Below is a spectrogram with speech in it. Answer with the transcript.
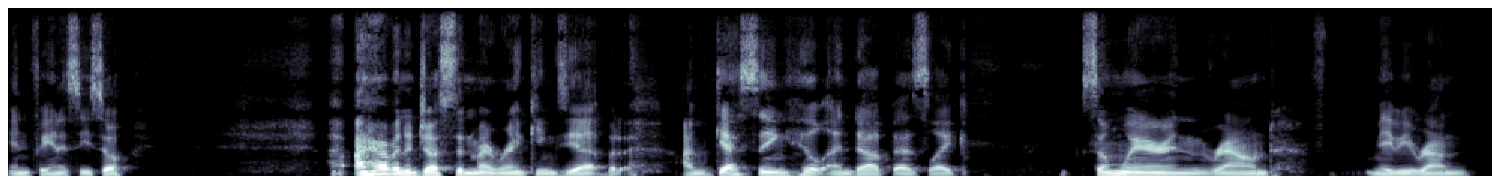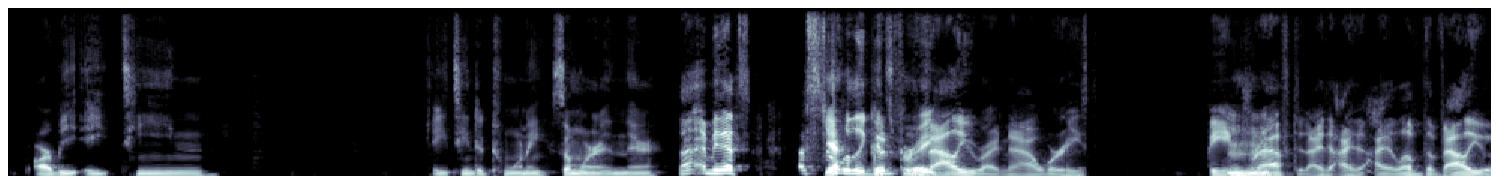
in fantasy. So I haven't adjusted my rankings yet, but I'm guessing he'll end up as like somewhere in round maybe around RB 18 18 to 20, somewhere in there. I mean, that's that's still Yeah, really good for great. value right now, where he's being Mhm. drafted. I, I I love the value.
